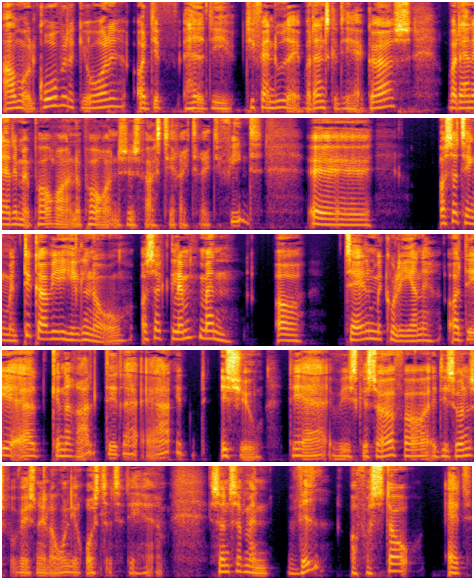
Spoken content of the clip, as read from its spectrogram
afmålt gruppe, der gjorde det, og det havde de, de fandt ud af, hvordan skal det her gøres, hvordan er det med pårørende, og pårørende synes faktisk, det er rigtig, rigtig fint. Øh, og så tænkte man, det gør vi i hele Norge. Og så glemte man at tale med kollegerne, og det er generelt det, der er et issue. Det er, at vi skal sørge for, at de sundhedsprofessionelle er ordentligt rustet til det her. Sådan så man ved og forstår, at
